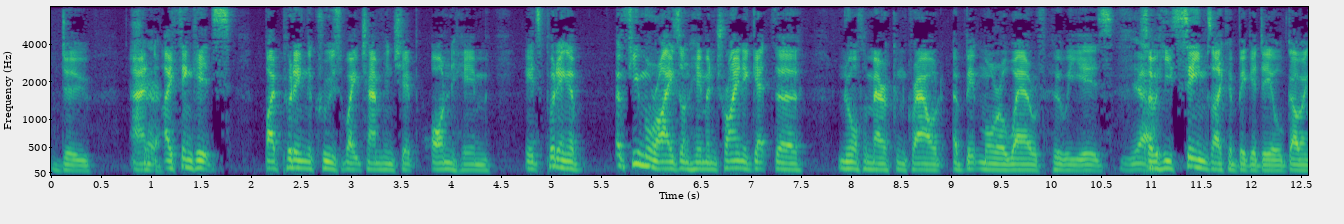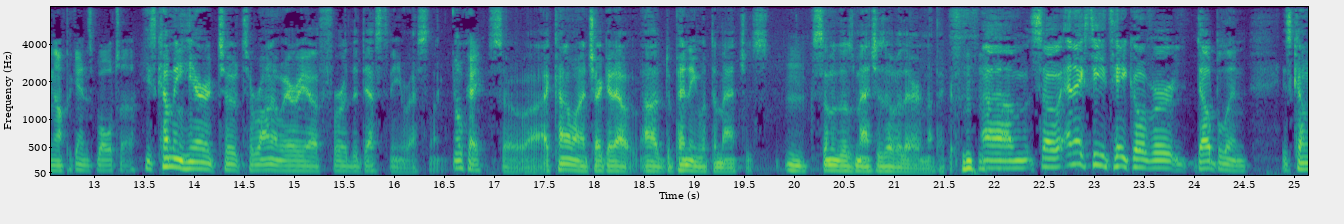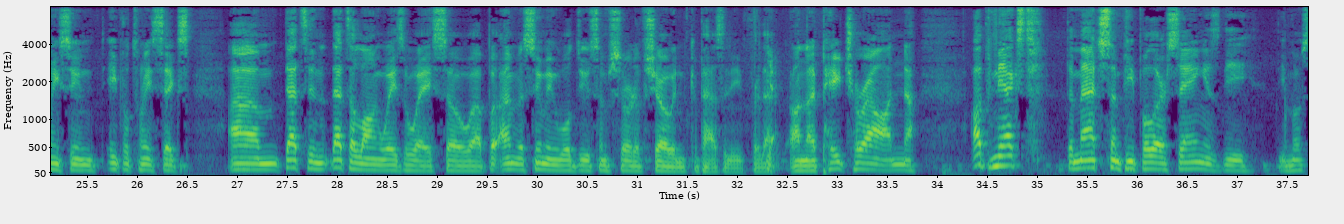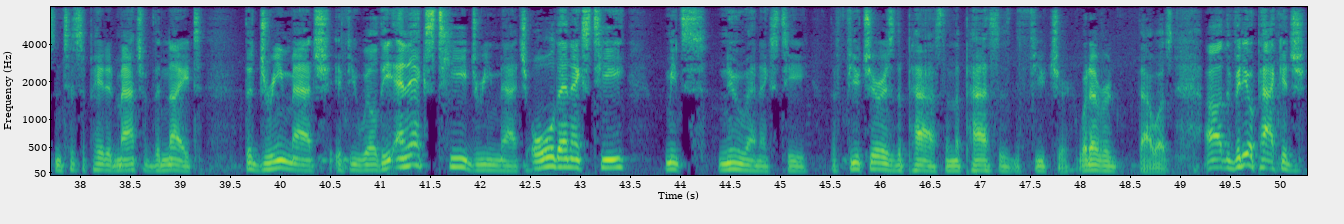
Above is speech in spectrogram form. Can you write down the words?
do, and Sure. I think it's by putting the cruiserweight championship on him, it's putting a a few more eyes on him and trying to get the North American crowd a bit more aware of who he is. Yeah. So he seems like a bigger deal going up against Walter. he's coming here to Toronto area for the Destiny Wrestling. Okay. So uh, I kind of want to check it out, uh, depending what the matches. Mm. Some of those matches over there are not that good. um, so NXT Takeover Dublin is coming soon, April 26th. Um, that's in that's a long ways away. So, uh, but I'm assuming we'll do some sort of show in capacity for that Yeah. on the Patreon. Up next, the match some people are saying is the the most anticipated match of the night, the dream match, if you will, the NXT dream match. Old NXT meets new NXT. The future is the past, and the past is the future. Whatever that was. Uh, the video package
